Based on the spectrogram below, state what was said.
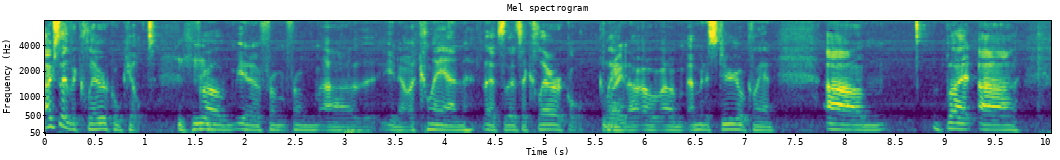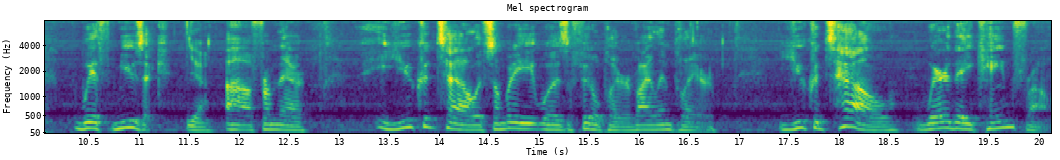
I actually have a clerical kilt Mm-hmm. from you know from from uh, you know a clan that's that's a clerical clan, Right. a, a, a ministerial clan, um, but uh, with music yeah. uh, from there, you could tell if somebody was a fiddle player, a violin player, you could tell where they came from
